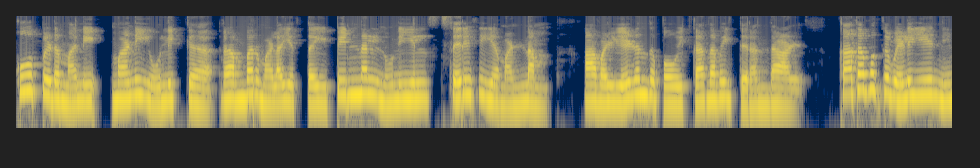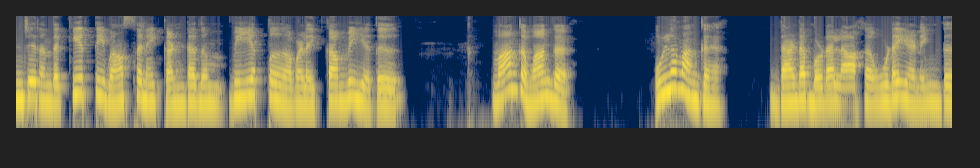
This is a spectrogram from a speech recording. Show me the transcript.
கூப்பிடு மணி மணி ஒலிக்க ரப்பர் வளையத்தை பின்னல் நுனியில் செருகிய வண்ணம் அவள் எழுந்து போய் கதவை திறந்தாள். கதவுக்கு வெளியே நின்றிருந்த கீர்த்தி வாசனை கண்டதும் வியப்பு அவளை கவ்வியது. வாங்க வாங்க. உள்ள வாங்க. தடபுடலாக உடையணிந்து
